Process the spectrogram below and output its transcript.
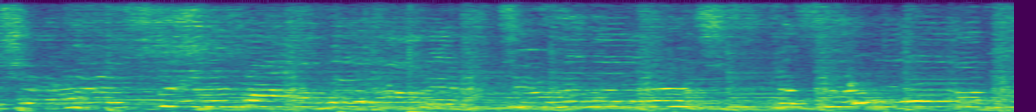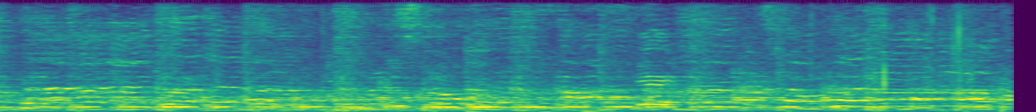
wish I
